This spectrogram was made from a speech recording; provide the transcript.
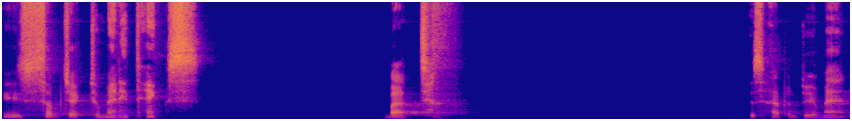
is subject to many things. But This happened to a man.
